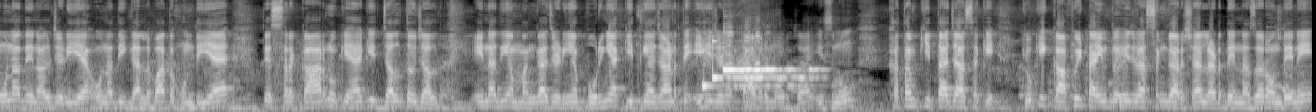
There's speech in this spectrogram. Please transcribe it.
ਉਹਨਾਂ ਦੇ ਨਾਲ ਜਿਹੜੀ ਹੈ, ਉਹਨਾਂ ਦੀ ਗੱਲਬਾਤ ਹੁੰਦੀ ਹੈ ਤੇ ਸਰਕਾਰ ਨੂੰ ਕਿਹਾ ਕਿ ਜਲਦ ਤੋਂ ਜਲਦ ਇਹਨਾਂ ਦੀਆਂ ਮੰਗਾਂ ਜਿਹੜੀਆਂ ਪੂਰੀਆਂ ਕੀਤੀਆਂ ਜਾਣ ਤੇ ਇਹ ਜਿਹੜਾ ਟਾਵਰ ਮੋਰਚਾ ਹੈ, ਇਸ ਨੂੰ ਖਤਮ ਕੀਤਾ ਜਾ ਸਕੇ। ਕਿਉਂਕਿ ਕਾਫੀ ਟਾਈਮ ਤੋਂ ਇਹ ਜਿਹੜਾ ਸੰਘਰਸ਼ ਹੈ, ਲੜਦੇ ਨਜ਼ਰ ਆਉਂਦੇ ਨੇ,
